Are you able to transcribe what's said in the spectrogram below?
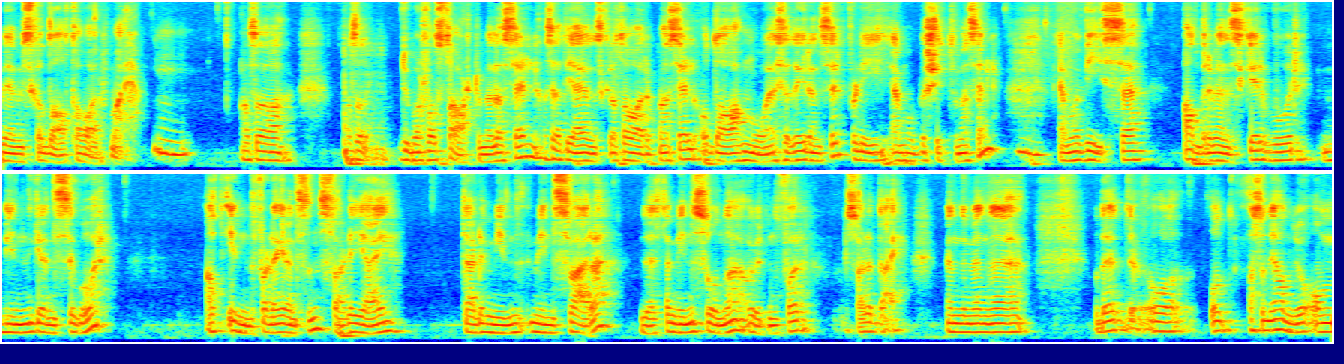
hvem skal da ta vare på meg? Altså, altså, du må i hvert fall starte med deg selv si at jeg ønsker å ta vare på meg selv, og da må jeg sette grenser, fordi jeg må beskytte meg selv. Jeg må vise andre mennesker hvor min grense går. At innenfor den grensen så er det jeg, det er det min, min sfære, dette er min sone, og utenfor så er det deg. Men, men eh, og det, og, og, altså det handler jo om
